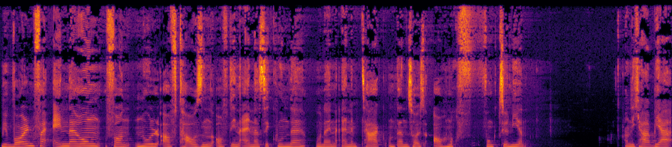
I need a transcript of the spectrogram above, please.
Wir wollen Veränderung von 0 auf 1000 oft in einer Sekunde oder in einem Tag und dann soll es auch noch funktionieren. Und ich habe ja,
